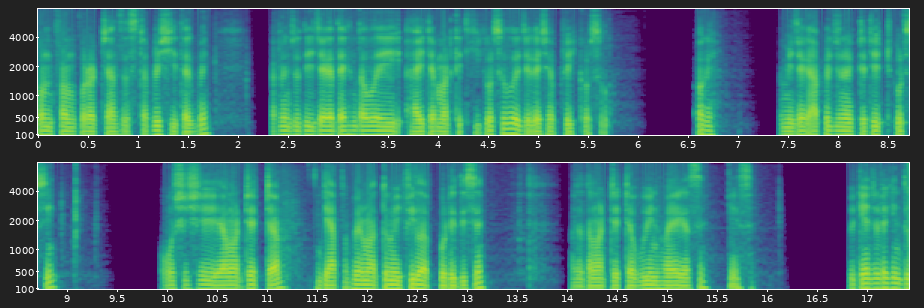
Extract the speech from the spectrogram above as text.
কনফার্ম করার চান্সেসটা বেশি থাকবে। কারণ যদি এই জায়গায় দেখেন, তাহলে এই হাইটা মার্কেট কী করছিল? ওই জায়গায় সব ব্রেক করছিল। ওকে আমি জায়গায় আপের জন্য একটা ডেট করছি। অবশেষে আমার ডেটটা গ্যাপ আপের মাধ্যমে ফিল আপ করে দিছে। অর্থাৎ আমার ডেটটা উইন হয়ে গেছে, ঠিক আছে? ওই ক্যান্ডেলটা কিন্তু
